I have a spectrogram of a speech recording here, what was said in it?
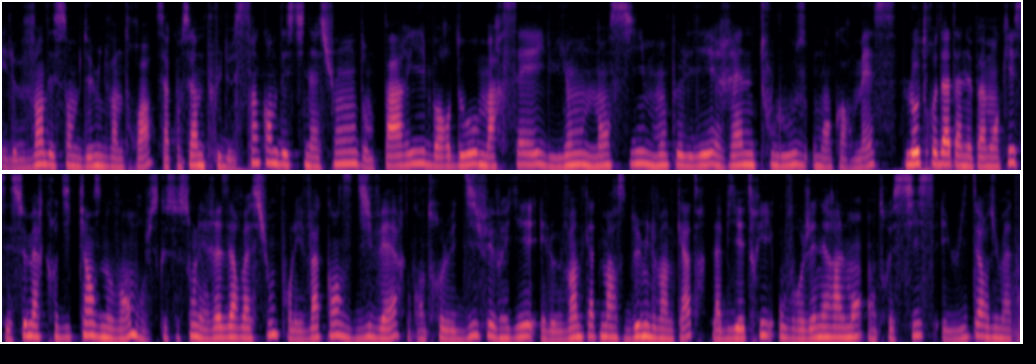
et le 20 décembre 2023. Ça concerne plus de 50 destinations, dont Paris, Bordeaux, Marseille, Lyon, Nancy, Montpellier, Rennes, Toulouse ou encore Metz. L'autre date à ne pas manquer, c'est ce mercredi 15 novembre, puisque ce sont les réservations pour les vacances d'hiver, donc entre le 10 février et le 24 mars 2024. La billetterie ouvre généralement entre 6 et 8 heures du matin.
